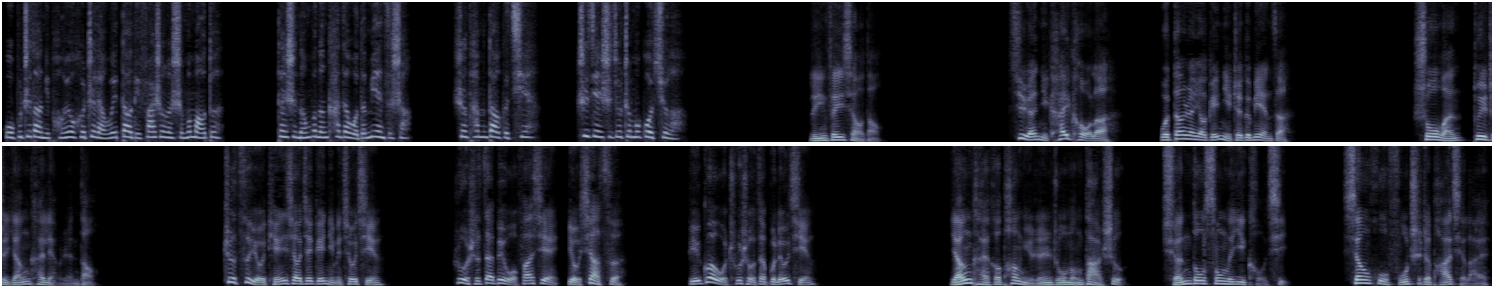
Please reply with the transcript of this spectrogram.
我不知道你朋友和这两位到底发生了什么矛盾，但是能不能看在我的面子上，让他们道个歉，这件事就这么过去了？”林飞笑道：“既然你开口了，我当然要给你这个面子。”说完，对着杨凯两人道：“这次有田小姐给你们求情。”若是再被我发现有下次，别怪我出手再不留情。杨凯和胖女人如蒙大赦，全都松了一口气，相互扶持着爬起来，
